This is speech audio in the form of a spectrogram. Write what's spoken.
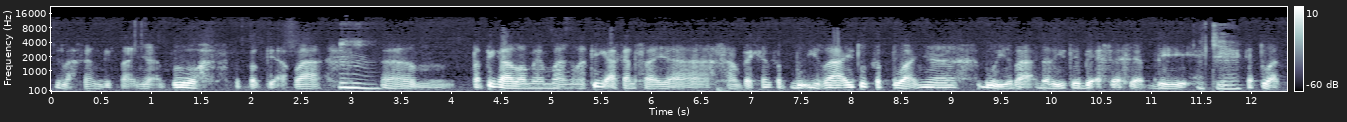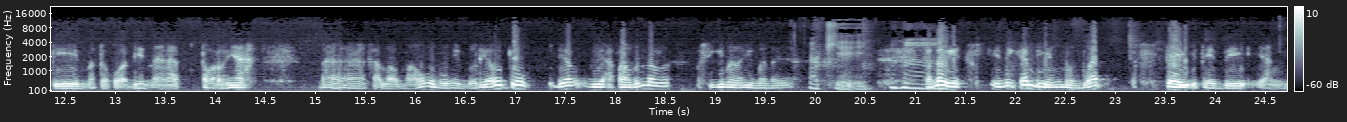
silahkan ditanya tuh seperti apa. Mhm. Em, tapi kalau memang nanti akan saya sampaikan ke Bu Ira itu ketuanya Bu Ira dari ITB SSRD Oke. ketua tim atau koordinatornya. Nah kalau mau hubungi beliau tuh dia hafal bener mesti gimana gimana ya. Oke. Mhm. Karena begini, ini kan dia yang membuat stay ITB yang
